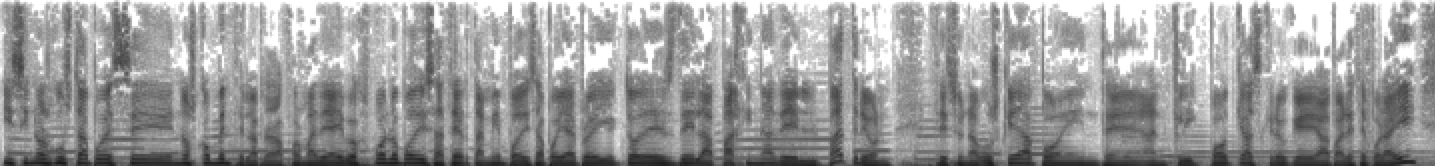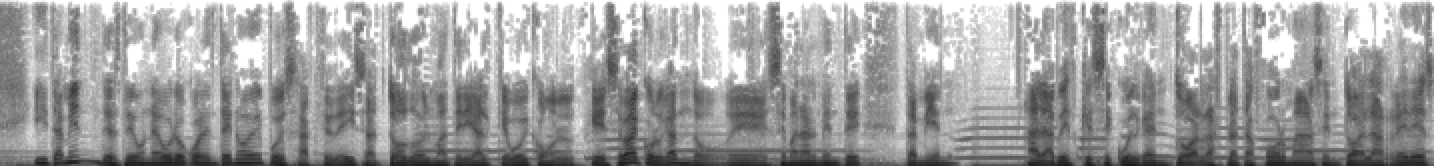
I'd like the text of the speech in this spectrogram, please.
y si nos gusta, pues eh, nos convence la plataforma de iVoox, pues lo podéis hacer. También podéis apoyar el proyecto desde la página del Patreon. Hacéis una búsqueda, Point and Click Podcast, creo que aparece por ahí. Y también desde 1,49€ pues accedéis a todo el material que voy con, que se va colgando eh, semanalmente también a la vez que se cuelga en todas las plataformas, en todas las redes,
